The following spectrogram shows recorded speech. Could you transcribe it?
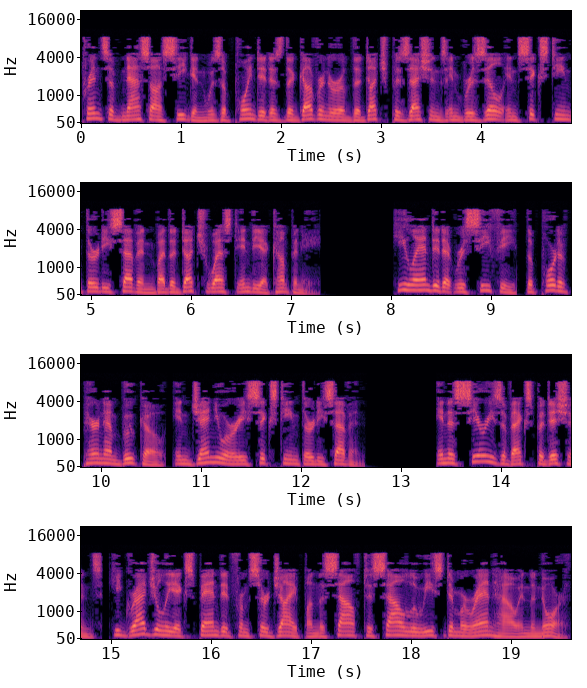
Prince of Nassau-Siegen was appointed as the governor of the Dutch possessions in Brazil in 1637 by the Dutch West India Company. He landed at Recife, the port of Pernambuco, in January 1637. In a series of expeditions, he gradually expanded from Sergipe on the south to São Luís de Maranhão in the north.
